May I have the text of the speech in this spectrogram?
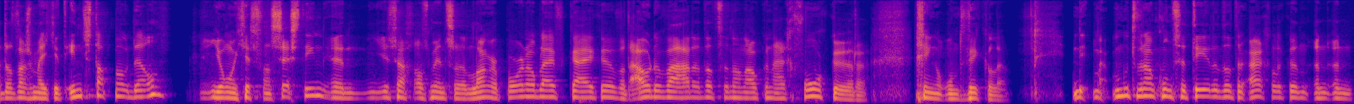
Dat was een beetje het instapmodel. Jongetjes van 16. En je zag als mensen langer porno blijven kijken, wat ouder waren, dat ze dan ook hun eigen voorkeuren gingen ontwikkelen. Maar moeten we dan constateren dat er eigenlijk een, een, een,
